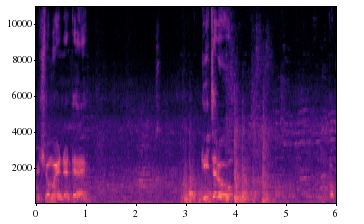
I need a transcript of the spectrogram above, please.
విషయం ఏంటంటే టీచరు ఒక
